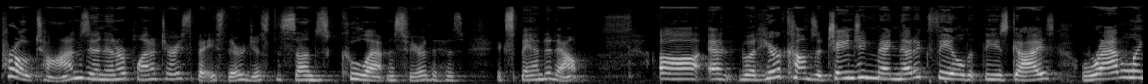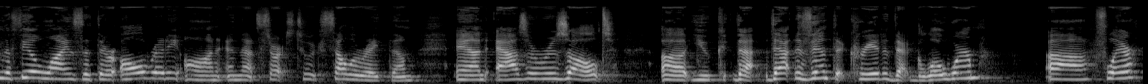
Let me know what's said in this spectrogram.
protons in interplanetary space. They're just the sun's cool atmosphere that has expanded out. Uh, and, but here comes a changing magnetic field at these guys, rattling the field lines that they're already on, and that starts to accelerate them. And as a result, uh, you, that, that event that created that glowworm uh, flare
